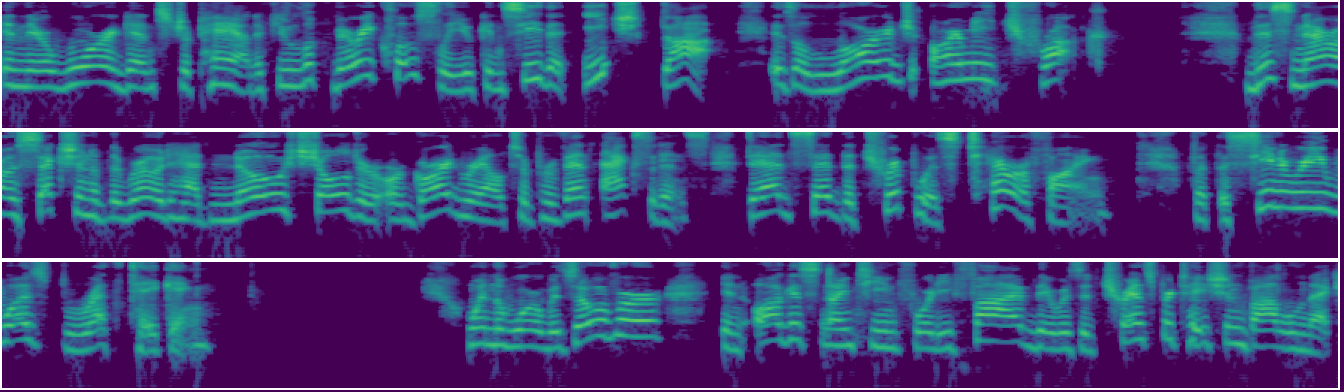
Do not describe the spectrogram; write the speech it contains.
in their war against japan if you look very closely you can see that each dot is a large army truck this narrow section of the road had no shoulder or guardrail to prevent accidents. Dad said the trip was terrifying, but the scenery was breathtaking. When the war was over, in August 1945, there was a transportation bottleneck.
